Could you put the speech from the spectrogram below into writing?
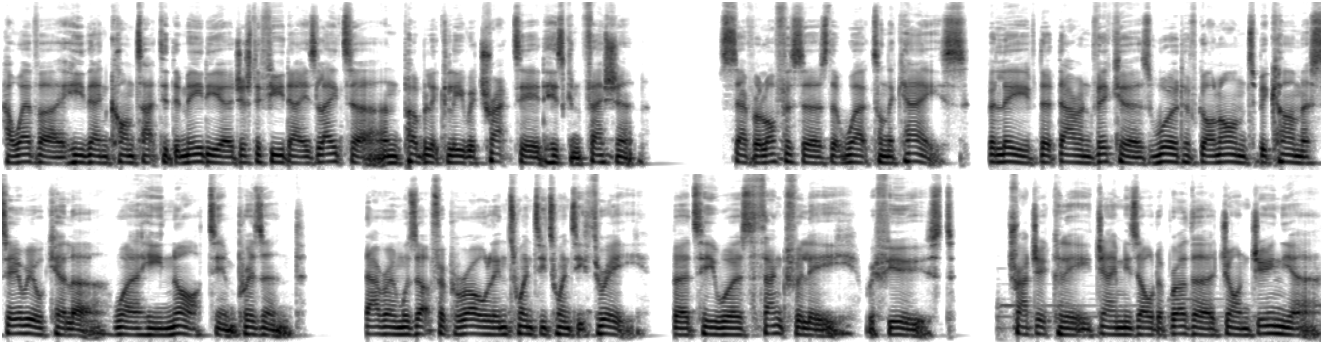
However, he then contacted the media just a few days later and publicly retracted his confession. Several officers that worked on the case, believed that Darren Vickers would have gone on to become a serial killer were he not imprisoned. Darren was up for parole in 2023, but he was thankfully refused. Tragically, Jamie's older brother, John Jr.,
